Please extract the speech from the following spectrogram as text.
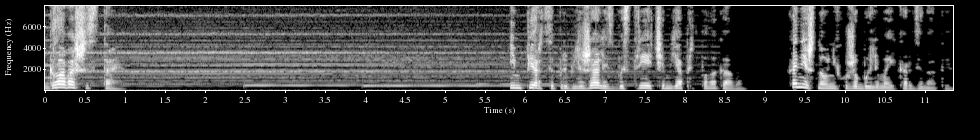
Глава шестая Имперцы приближались быстрее, чем я предполагала. Конечно, у них уже были мои координаты.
